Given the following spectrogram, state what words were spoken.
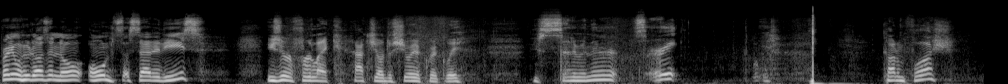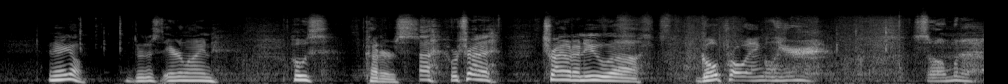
for anyone who doesn't know, owns a set of these. These are for like, actually, I'll just show you quickly. You set them in there. Sorry, cut them flush, and there you go. They're just airline hose cutters. Uh, we're trying to try out a new uh, GoPro angle here, so I'm gonna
